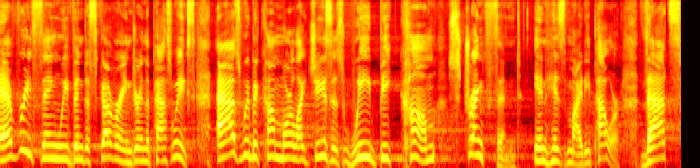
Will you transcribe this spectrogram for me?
everything we've been discovering during the past weeks. As we become more like Jesus, we become strengthened in his mighty power. That's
